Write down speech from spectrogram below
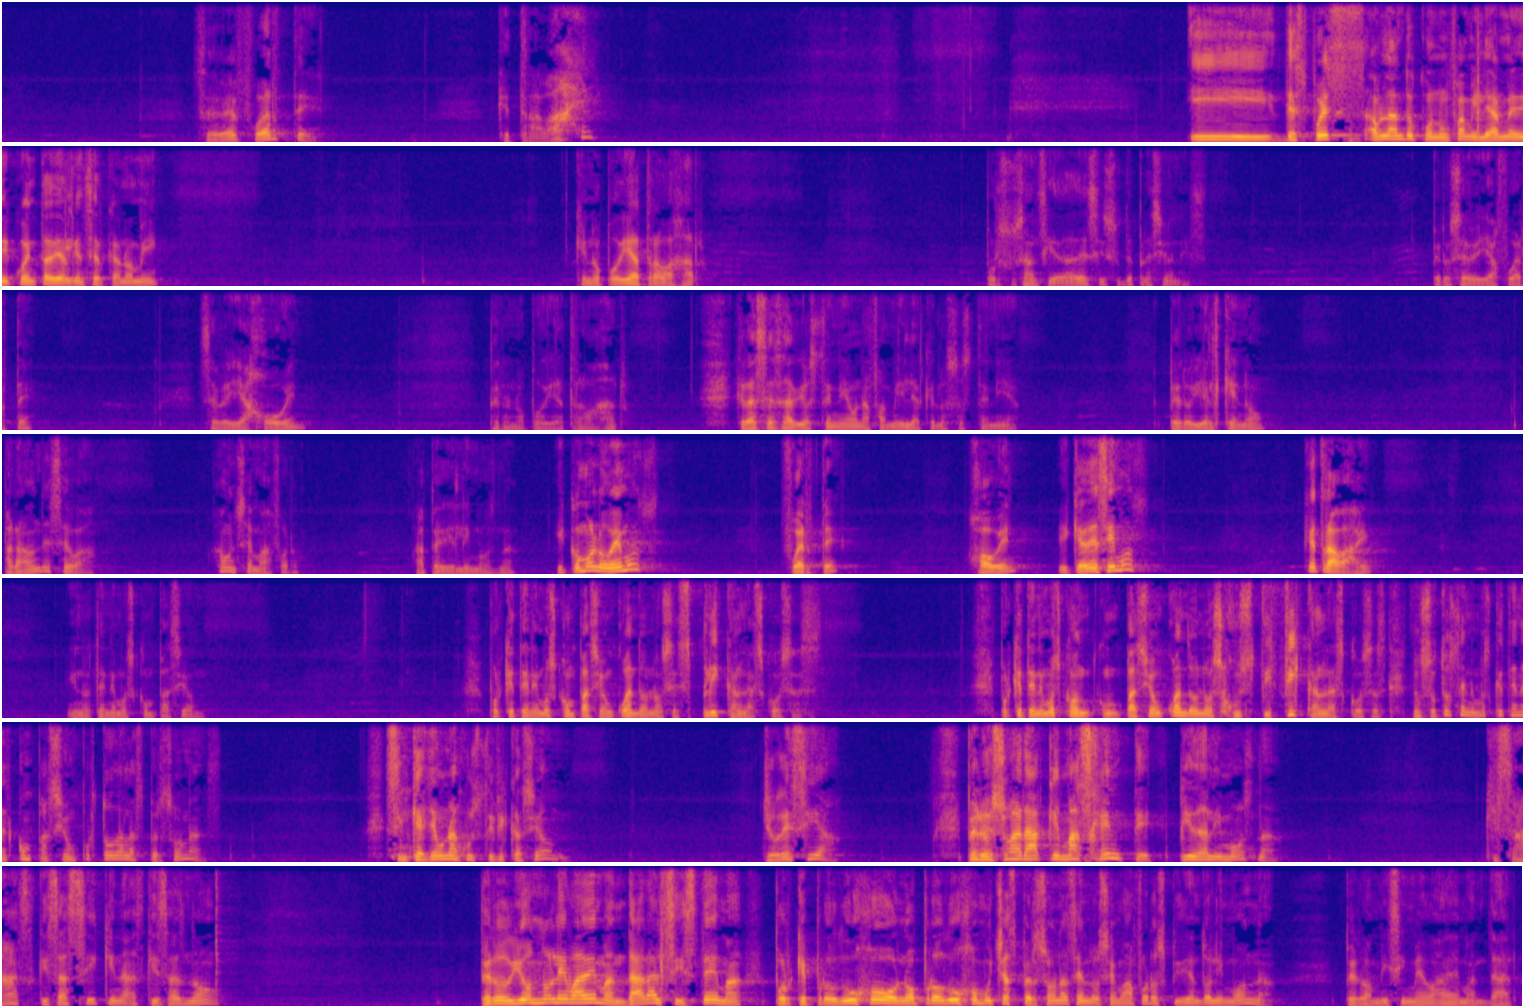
se ve fuerte, que trabaje. Y después, hablando con un familiar, me di cuenta de alguien cercano a mí que no podía trabajar por sus ansiedades y sus depresiones. Pero se veía fuerte, se veía joven, pero no podía trabajar. Gracias a Dios tenía una familia que lo sostenía. Pero ¿y el que no? ¿Para dónde se va? A un semáforo, a pedir limosna. ¿Y cómo lo vemos? Fuerte, joven. ¿Y qué decimos? Que trabaje. Y no tenemos compasión. Porque tenemos compasión cuando nos explican las cosas. Porque tenemos compasión cuando nos justifican las cosas. Nosotros tenemos que tener compasión por todas las personas. Sin que haya una justificación. Yo decía, pero eso hará que más gente pida limosna. Quizás, quizás sí, quizás, quizás no. Pero Dios no le va a demandar al sistema porque produjo o no produjo muchas personas en los semáforos pidiendo limosna. Pero a mí sí me va a demandar.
